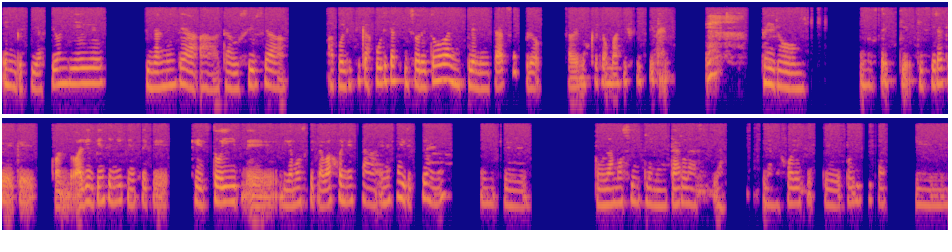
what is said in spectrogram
en investigación llegue finalmente a, traducirse a políticas públicas y sobre todo a implementarse, pero sabemos que es lo más difícil. Pero, no sé, que quisiera que, cuando alguien piense en mí, piense que, que estoy, eh, digamos, que trabajo en esa, en esa dirección, ¿no? En que podamos implementar las, las, mejores este, políticas eh,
